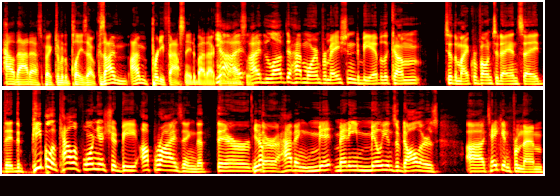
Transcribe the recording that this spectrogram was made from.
how that aspect of it plays out because I'm I'm pretty fascinated by that. Yeah, quite I. I'd love to have more information to be able to come to the microphone today and say the, the people of California should be uprising that they're You know- they're having mi- many millions of dollars uh, taken from them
